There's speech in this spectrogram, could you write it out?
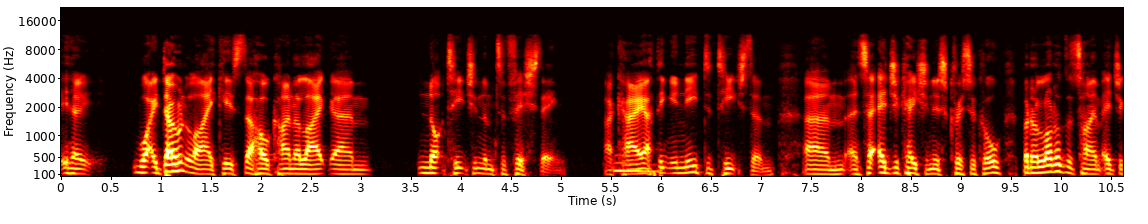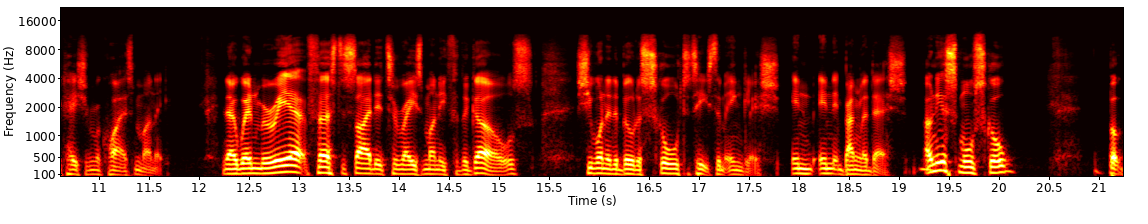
you know, what I don't like is the whole kind of like um, not teaching them to fish thing. Okay, mm. I think you need to teach them. Um, and so education is critical, but a lot of the time, education requires money. You know, when Maria first decided to raise money for the girls, she wanted to build a school to teach them English in, in Bangladesh. Only a small school, but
